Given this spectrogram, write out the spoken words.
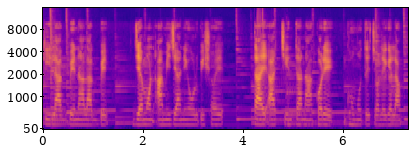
কি লাগবে না লাগবে, যেমন আমি জানি ওর বিষয়ে। তাই আর চিন্তা না করে ঘুমোতে চলে গেলাম।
